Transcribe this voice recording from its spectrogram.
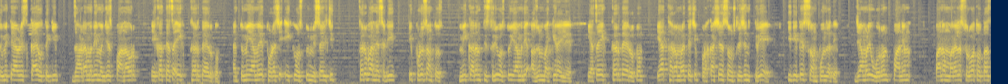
तुम्ही त्यावेळेस काय होतं की झाडामध्ये म्हणजेच पानावर एका त्याचा एक थर तयार होतो. आणि तुम्ही यामध्ये थोडीशी एक वस्तू मिसाईलची थर बांधण्यासाठी ती पुढं सांगतोच. मी कारण तिसरी वस्तू यामध्ये अजून बाकी राहिली आहे. याचा एक थर तयार होतो. या थरामुळे त्याची प्रकाशन संश्लेषण क्रिया आहे ती तिथे संपून जाते. ज्यामुळे वरून पाने पानं मरायला सुरुवात होताच.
